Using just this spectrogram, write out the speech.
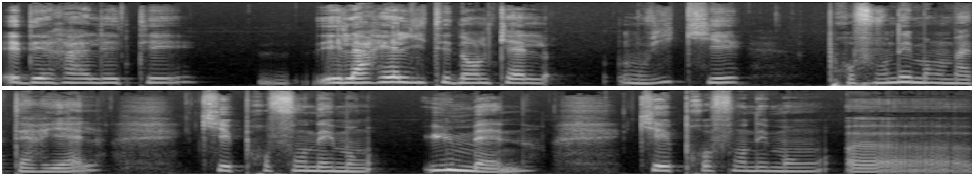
et des réalités et la réalité dans laquelle on vit qui est profondément matérielle, qui est profondément humaine, qui est profondément euh,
